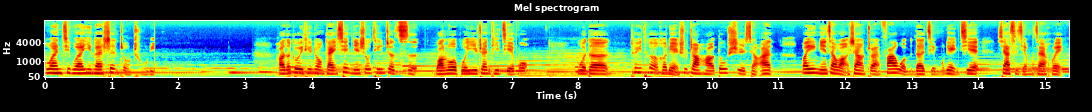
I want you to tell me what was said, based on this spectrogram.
公安机关应该慎重处理。好的，各位听众，感谢您收听这次网络博弈专题节目。我的推特和脸书账号都是小安，欢迎您在网上转发我们的节目链接。下次节目再会。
